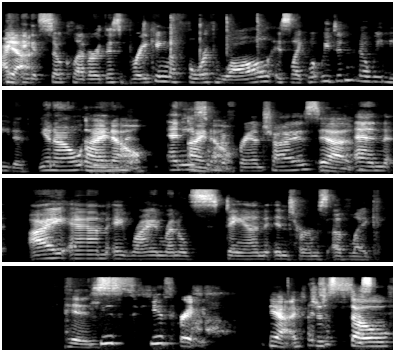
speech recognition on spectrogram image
I Yeah. think it's so clever. This breaking the fourth wall is like what we didn't know we needed, you know, I know. any I sort know. of franchise. Yeah. And I am a Ryan Reynolds stan in terms of like his He's he's great. Yeah, it's just, just- so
